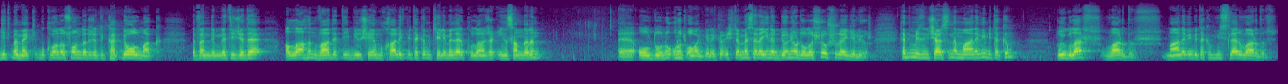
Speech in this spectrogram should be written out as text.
gitmemek, bu konuda son derece dikkatli olmak, efendim neticede Allah'ın vaat ettiği bir şeye muhalif bir takım kelimeler kullanacak insanların e, olduğunu unutmamak gerekiyor. İşte mesela yine dönüyor dolaşıyor şuraya geliyor. Hepimizin içerisinde manevi bir takım duygular vardır. Manevi bir takım hisler vardır.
